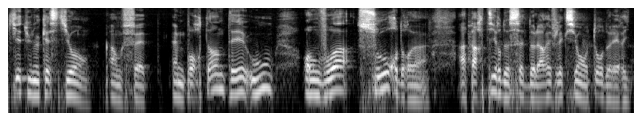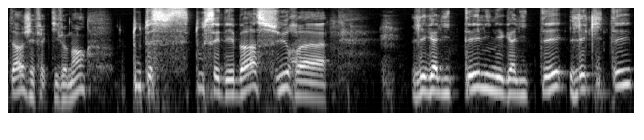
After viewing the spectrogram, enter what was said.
Qui est une question, en fait, importante et où on voit sourdre, à partir de, cette, de la réflexion autour de l'héritage, effectivement, tous ces débats sur euh, l'égalité, l'inégalité, l'équité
